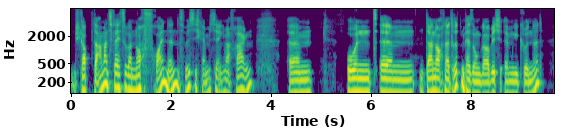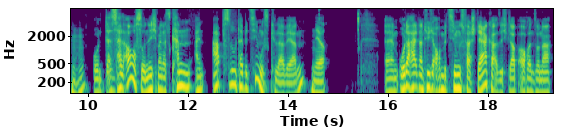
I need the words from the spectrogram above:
ich glaube damals vielleicht sogar noch Freundin, das wüsste ich gar nicht, müsste ich eigentlich mal fragen. Ähm, und ähm, dann noch einer dritten Person, glaube ich, ähm, gegründet. Mhm. Und das ist halt auch so, ne? Ich meine, das kann ein absoluter Beziehungskiller werden. Ja. Ähm, oder halt natürlich auch ein Beziehungsverstärker. Also ich glaube auch in so einer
